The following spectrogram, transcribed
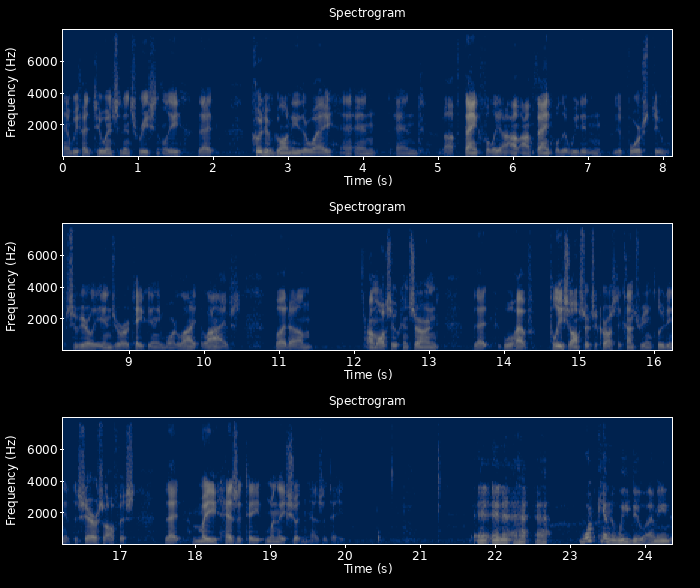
And we've had two incidents recently that could have gone either way, and and, and uh, thankfully, I, am thankful that we didn't forced to severely injure or take any more li- lives. But um, I'm also concerned that we'll have police officers across the country, including at the sheriff's office, that may hesitate when they shouldn't hesitate. And, and what can we do? I mean,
